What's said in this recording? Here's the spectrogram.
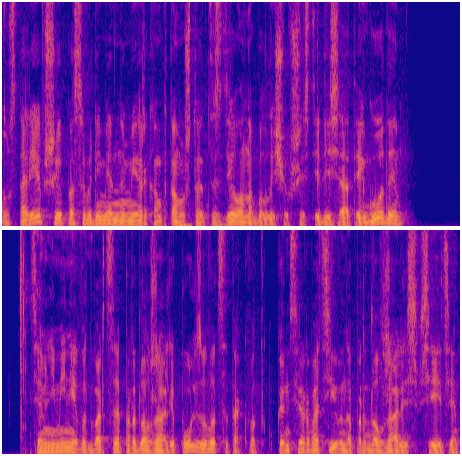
устаревшие по современным меркам, потому что это сделано было еще в 60-е годы, Тем не менее, во дворце продолжали пользоваться, так вот консервативно продолжались все эти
